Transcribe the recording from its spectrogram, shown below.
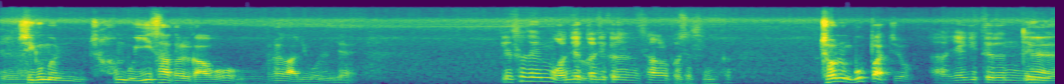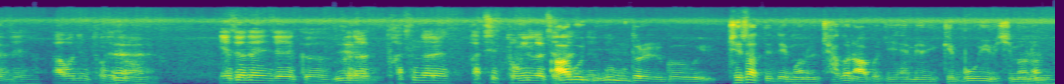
네. 지금은 전부 이사들 가고 그래가지고는 이제 이 선생님 언제까지 그런 상황을 보셨습니까? 저는 못 봤죠. 아, 얘기 들은 네. 얘기 이제 아버님 통해서 네. 예전에 이제 그 네. 그날 같은 날에 같이 동일날 제사 지내고 아버님들 그 제사 때 되면은 작은 아버지 하면 이렇게 모이시면은 음.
